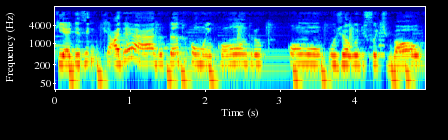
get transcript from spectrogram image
que é desencadeado, tanto como o encontro, como o jogo de futebol,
